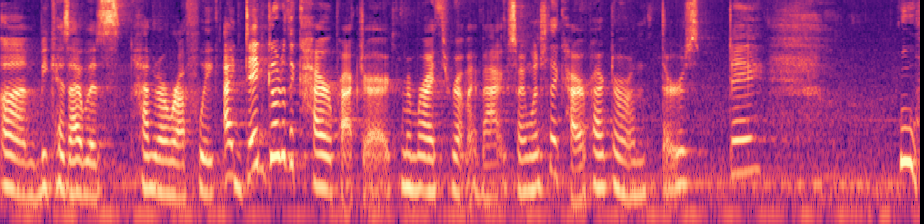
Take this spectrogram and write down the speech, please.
Um, because I was having a rough week. I did go to the chiropractor. Remember, I threw out my back. So I went to the chiropractor on Thursday. Whew,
